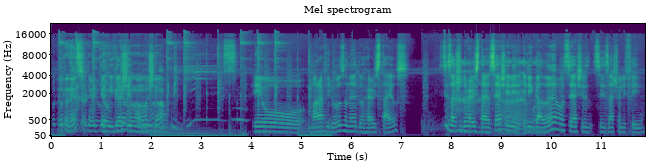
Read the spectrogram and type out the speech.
Puta, nem assisti também, porque eu vi eu que achei o bom, achei uma bom. preguiça. Tem o maravilhoso, né, do Harry Styles. O que vocês acham do Harry Styles? Você acha ele, ele galã ou você acha, ele- vocês acham ele feio?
